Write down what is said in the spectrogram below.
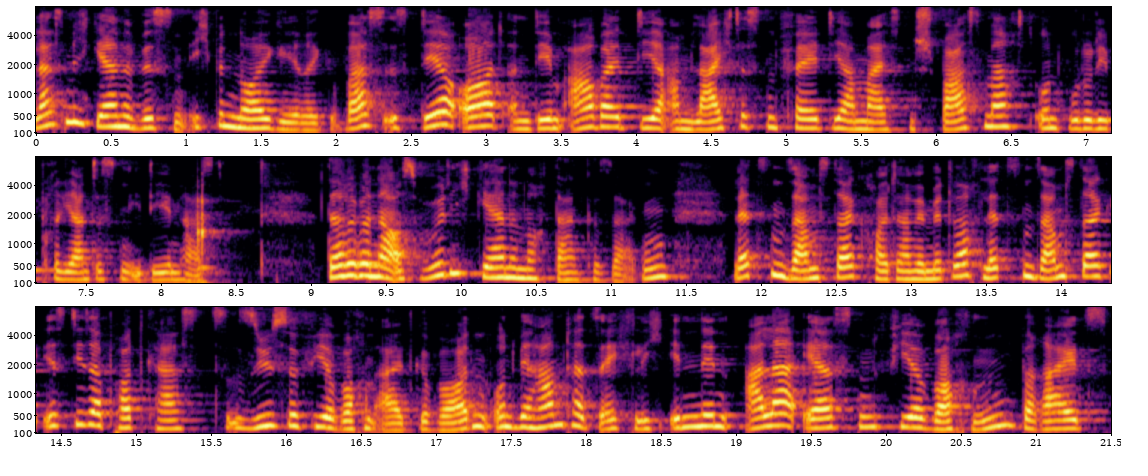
Lass mich gerne wissen, ich bin neugierig. Was ist der Ort, an dem Arbeit dir am leichtesten fällt, dir am meisten Spaß macht und wo du die brillantesten Ideen hast? Darüber hinaus würde ich gerne noch Danke sagen. Letzten Samstag, heute haben wir Mittwoch, letzten Samstag ist dieser Podcast süße vier Wochen alt geworden und wir haben tatsächlich in den allerersten vier Wochen bereits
